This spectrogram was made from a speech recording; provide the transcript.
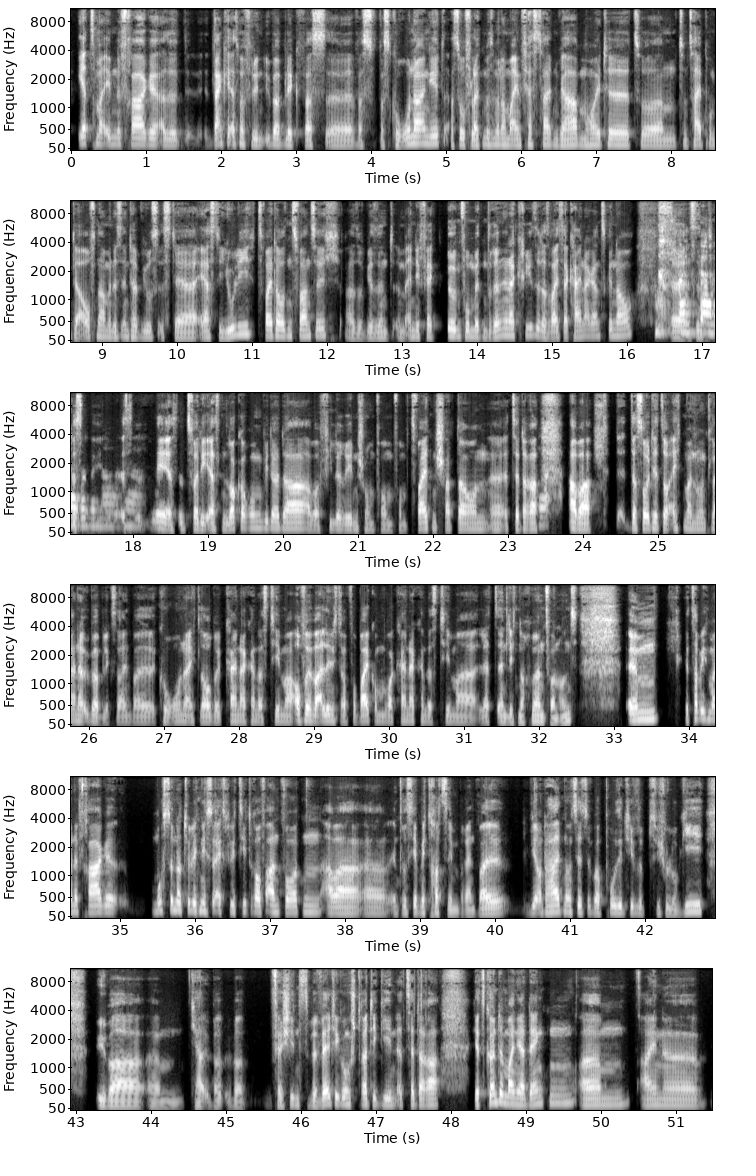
Jetzt, mal eben eine Frage. Also danke erstmal für den Überblick, was, äh, was, was Corona angeht. Achso, vielleicht müssen wir noch mal eben festhalten. Wir haben heute zum, zum Zeitpunkt der Aufnahme des Interviews ist der 1. Juli 2020. Also wir sind im Endeffekt irgendwo mittendrin in der Krise. Das weiß ja keiner ganz genau. äh, es, sind, es, genau es, ja. nee, es sind zwar die ersten Lockerungen wieder da, aber viele reden schon vom, vom zweiten Shutdown äh, etc. Ja. Aber das sollte jetzt auch echt mal nur ein kleiner Überblick sein, weil Corona, ich glaube, keiner kann das Thema, auch wenn wir alle nicht dran vorbeikommen, aber keiner kann das Thema letztendlich noch hören von uns. Ähm, jetzt habe ich mal eine Frage, musst du natürlich nicht so explizit darauf antworten, aber äh, interessiert mich trotzdem brennt, weil wir unterhalten uns jetzt über positive Psychologie, über ähm, ja über über verschiedenste Bewältigungsstrategien etc. Jetzt könnte man ja denken, ähm, eine,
